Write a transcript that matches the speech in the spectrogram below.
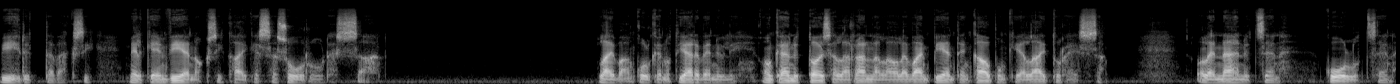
viihdyttäväksi, melkein vienoksi kaikessa suuruudessaan. Laiva on kulkenut järven yli, on käynyt toisella rannalla olevain pienten kaupunkien laitureissa. Olen nähnyt sen, kuullut sen,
